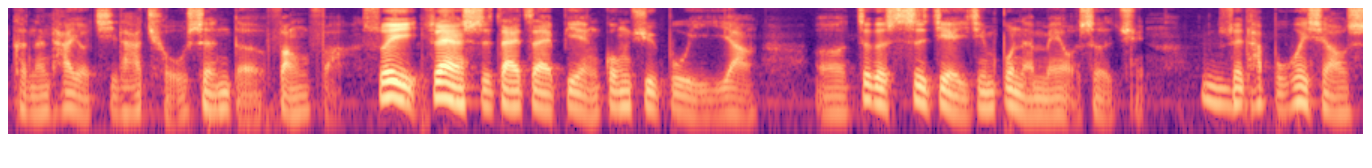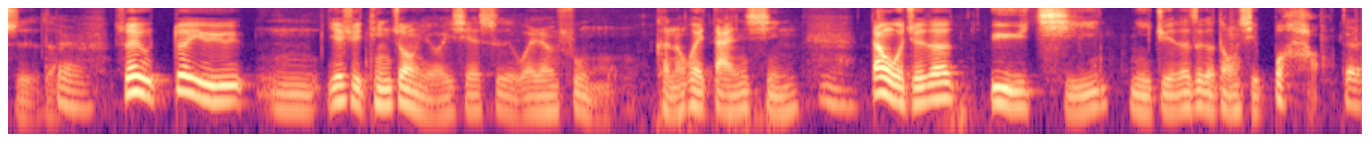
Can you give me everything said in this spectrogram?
可能他有其他求生的方法。所以虽然时代在变，工具不一样，呃，这个世界已经不能没有社群了，嗯，所以它不会消失的。对，所以对于嗯，也许听众有一些是为人父母。可能会担心，但我觉得，与其你觉得这个东西不好，对，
